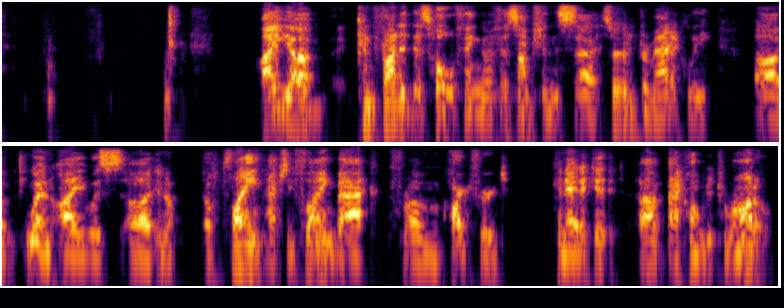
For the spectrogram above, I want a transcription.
I uh, confronted this whole thing of assumptions uh, sort of dramatically uh, when I was uh, in a, a, plane, actually flying back from Hartford, Connecticut, back home to Toronto.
